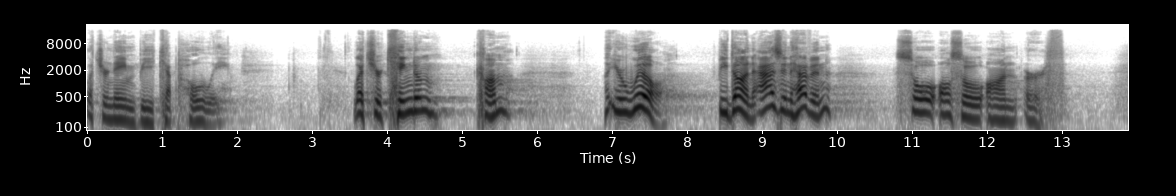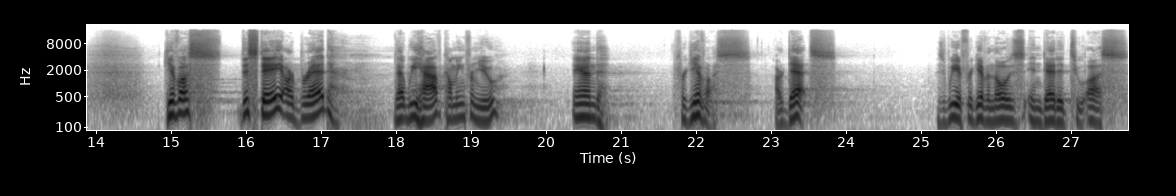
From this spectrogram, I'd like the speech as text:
Let your name be kept holy. Let your kingdom come. Let your will be done, as in heaven, so also on earth. Give us this day our bread that we have coming from you, and forgive us our debts as we have forgiven those indebted to us.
